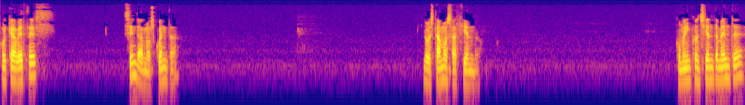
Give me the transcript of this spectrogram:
Porque a veces, sin darnos cuenta, lo estamos haciendo. Como inconscientemente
